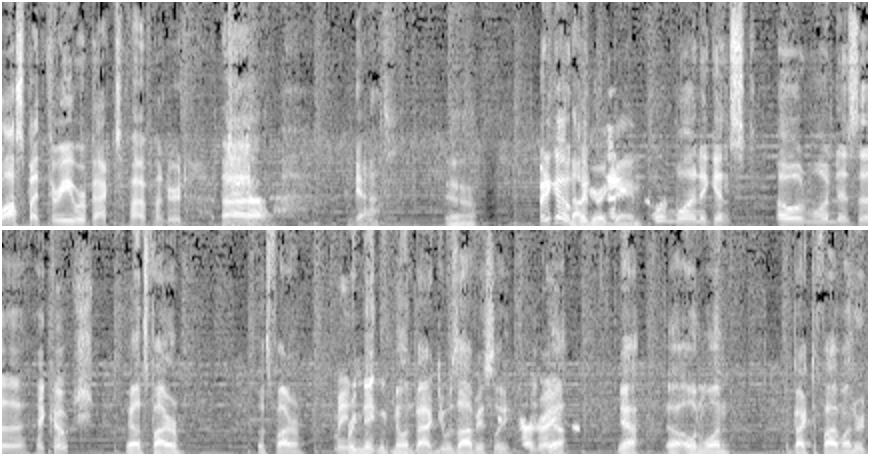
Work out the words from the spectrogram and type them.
Lost by three. We're back to 500. Uh, yeah. Yeah. Way to go. Not a great game. 0 1 against 0 1 as a head coach. Yeah, let's fire him. Let's fire him. I mean, Bring Nate McMillan back. It was obviously done, right? Yeah. Yeah. Uh, 0 and 1. We're back to 500.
